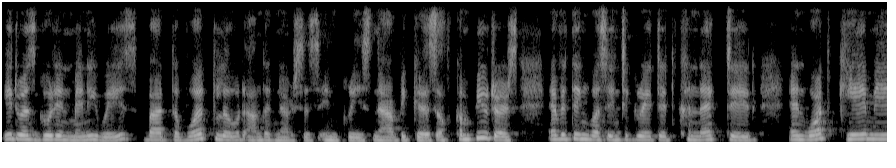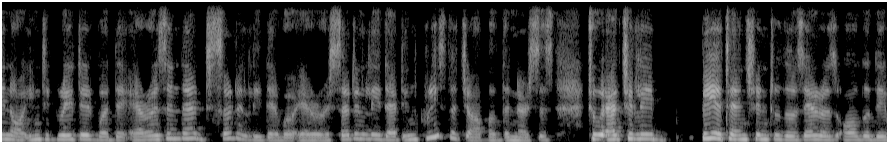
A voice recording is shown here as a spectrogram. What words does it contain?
It was good in many ways, but the workload on the nurses increased now because of computers. Everything was integrated, connected, and what came in or integrated were the errors in that? Certainly there were errors. Certainly that increased the job of the nurses to actually pay attention to those errors, although they,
